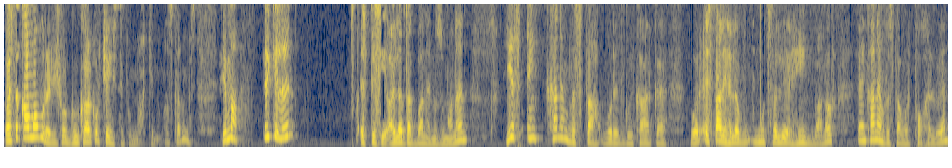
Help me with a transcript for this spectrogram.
բայց դա կամավոր էր ինչ որ գույքարկով չէին ստիպում նախինում հասկանում ես հիմա եկել են այսպեսի այլանդակ բան են ուզում անեն ես այնքան եմ վստահ որ այդ գույքարկը որ այս տարի հələ մուծվելու է 5 բանով այնքան եմ վստահ որ փոխելու են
